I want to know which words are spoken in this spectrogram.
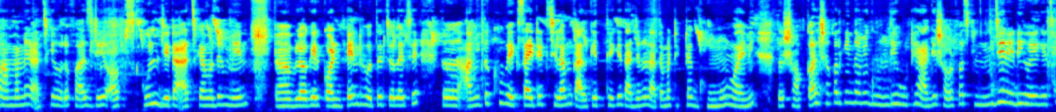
মাম্মামের আজকে হলো ফার্স্ট ডে অফ স্কুল যেটা আজকে আমাদের মেন ব্লগের কন্টেন্ট হতে চলেছে। তো আমি তো খুব এক্সাইটেড ছিলাম কালকের থেকে, তার জন্য রাতে আমার ঠিকঠাক ঘুমও হয়নি। তো সকাল সকাল কিন্তু আমি ঘুম দিয়ে উঠে আগে সবার ফার্স্ট নিজে রেডি হয়ে গেছি।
